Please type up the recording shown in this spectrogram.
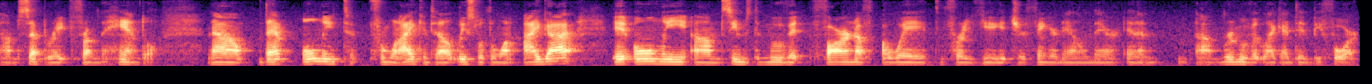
um, separate from the handle. Now, that only, to, from what I can tell, at least with the one I got, it only um, seems to move it far enough away for you to get your fingernail in there and then um, remove it like I did before.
